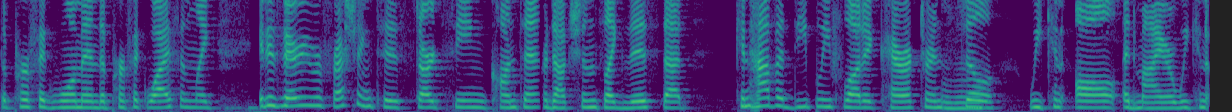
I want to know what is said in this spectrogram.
the perfect woman the perfect wife and like it is very refreshing to start seeing content productions like this that can have a deeply flawed character and mm-hmm. still we can all admire. We can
